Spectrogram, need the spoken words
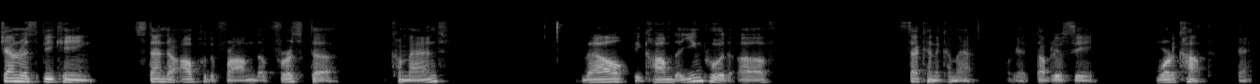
generally speaking, standard output from the first uh, command will become the input of second command, okay, WC word count, okay.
